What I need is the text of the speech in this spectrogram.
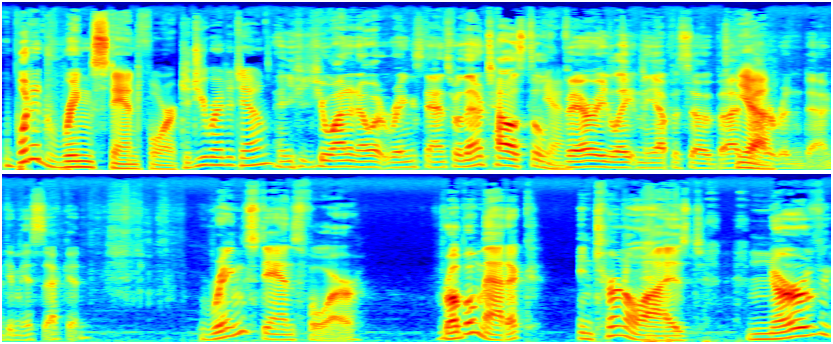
What did Ring stand for? Did you write it down? You want to know what Ring stands for? They don't tell us till Yeah. very late in the episode, but I've Yeah. got it written down. Give me a second. Ring stands for Robomatic Internalized Nerve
